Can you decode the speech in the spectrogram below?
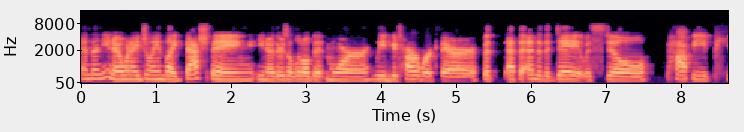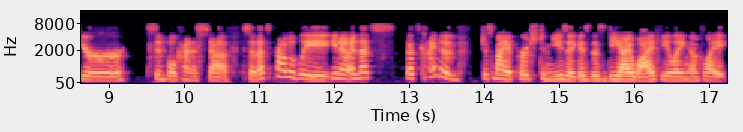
And then, you know, when I joined like Bash Bang, you know, there's a little bit more lead guitar work there, but at the end of the day it was still poppy, pure, simple kind of stuff. So that's probably, you know, and that's that's kind of just my approach to music is this DIY feeling of like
